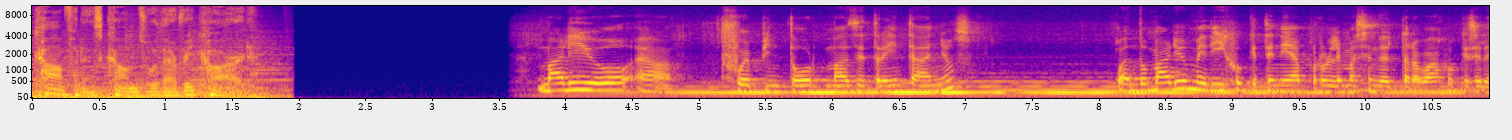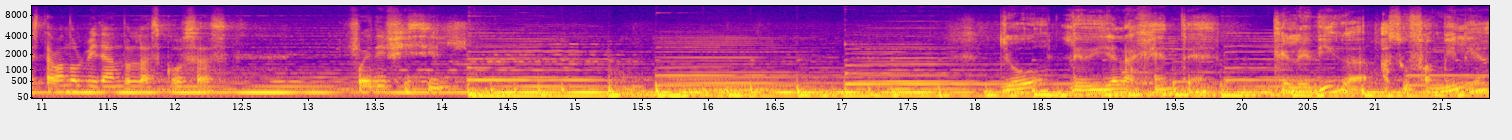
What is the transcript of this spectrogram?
Confidence comes with every card. Mario uh, fue pintor más de 30 años. Cuando Mario me dijo que tenía problemas en el trabajo, que se le estaban olvidando las cosas, fue difícil. Yo le diría a la gente que le diga a su familia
